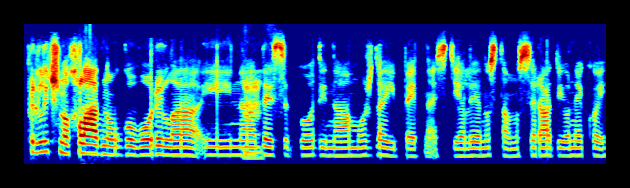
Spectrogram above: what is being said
prilično hladno ugovorila i na mm. 10 godina, možda i 15, jer jednostavno se radi o nekoj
